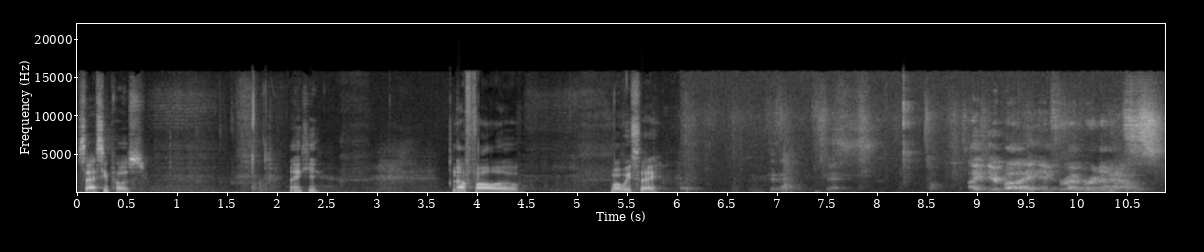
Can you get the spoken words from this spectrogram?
Sassy pose. Thank you. Now follow what we say. Okay. I hereby and forever announce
